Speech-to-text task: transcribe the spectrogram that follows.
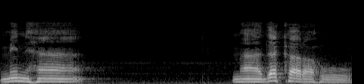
منها ما ذكره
